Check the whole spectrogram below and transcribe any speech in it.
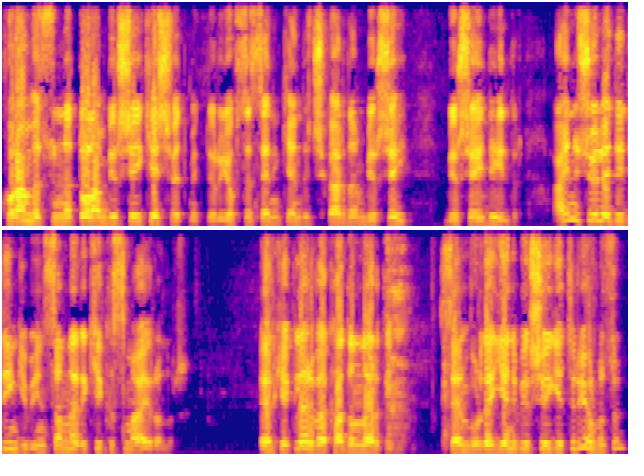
Kur'an ve sünnette olan bir şey keşfetmektir. Yoksa senin kendi çıkardığın bir şey bir şey değildir. Aynı şöyle dediğin gibi insanlar iki kısma ayrılır. Erkekler ve kadınlar diye. Sen burada yeni bir şey getiriyor musun?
